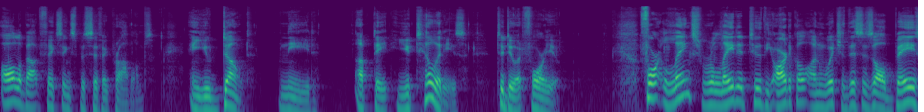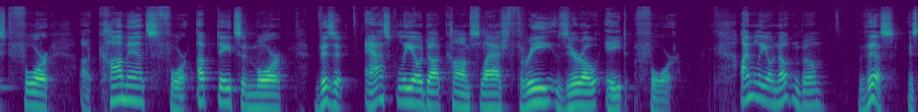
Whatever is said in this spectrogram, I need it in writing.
all about fixing specific problems. And you don't need update utilities to do it for you. For links related to the article on which this is all based, for uh, comments, for updates and more, visit askleo.com slash 3084. I'm Leo Notenboom. This is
